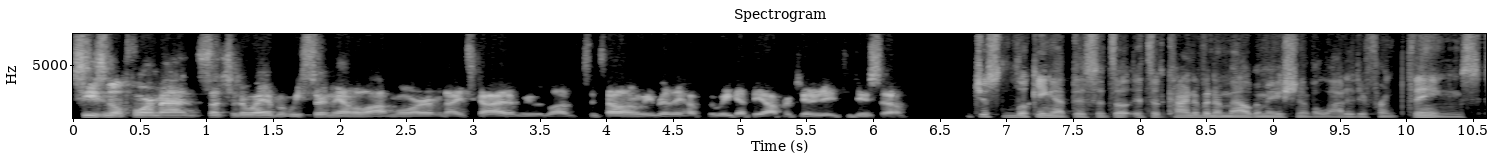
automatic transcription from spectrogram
seasonal format in such a way, but we certainly have a lot more of Night Sky that we would love to tell. And we really hope that we get the opportunity to do so. Just looking at this, it's a, it's a kind of an amalgamation of a lot of different things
